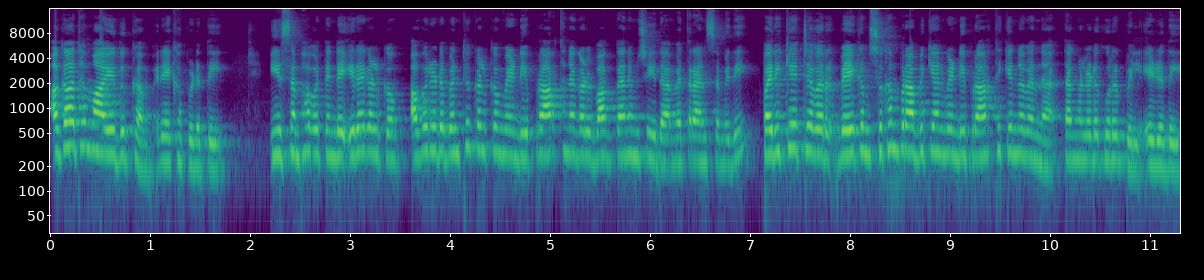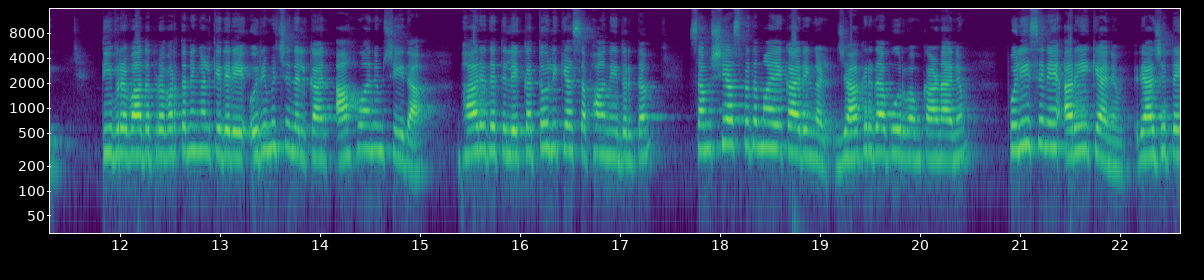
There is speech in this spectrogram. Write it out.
അഗാധമായ ദുഃഖം രേഖപ്പെടുത്തി. ഈ സംഭവത്തിന്റെ ഇരകൾക്കും അവരുടെ ബന്ധുക്കൾക്കും വേണ്ടി പ്രാർത്ഥനകൾ വാഗ്ദാനം ചെയ്ത മെത്രാൻ സമിതി പരിക്കേറ്റവർ വേഗം സുഖം പ്രാപിക്കാൻ വേണ്ടി പ്രാർത്ഥിക്കുന്നുവെന്ന് തങ്ങളുടെ കുറിപ്പിൽ എഴുതി. തീവ്രവാദ പ്രവർത്തനങ്ങൾക്കെതിരെ ഒരുമിച്ച് നിൽക്കാൻ ആഹ്വാനം ചെയ്ത ഭാരതത്തിലെ കത്തോലിക്ക സഭാ നേതൃത്വം സംശയാസ്പദമായ കാര്യങ്ങൾ ജാഗ്രതാപൂർവം കാണാനും പോലീസിനെ അറിയിക്കാനും രാജ്യത്തെ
